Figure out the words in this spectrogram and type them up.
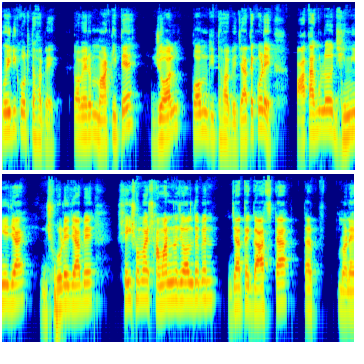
তৈরি করতে হবে। টবের মাটিতে জল কম দিতে হবে যাতে করে পাতাগুলো ঝিমিয়ে যায়, ঝরে যাবে। সেই সময় সামান্য জল দেবেন যাতে গাছটা তার মানে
